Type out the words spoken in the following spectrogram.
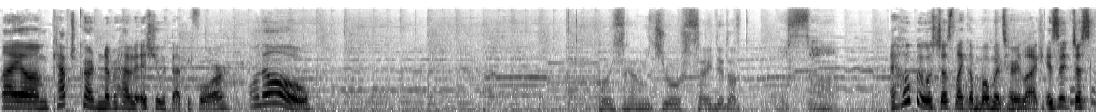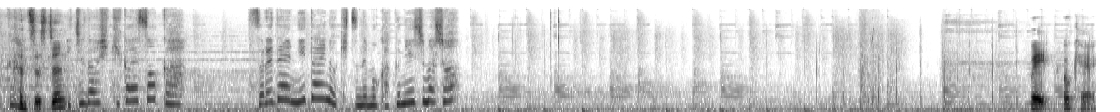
my um, capture card never had an issue with that before. Oh no! I hope it was just like a momentary lag. Is it just consistent? Wait, okay.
